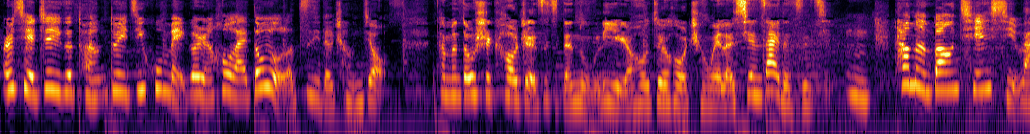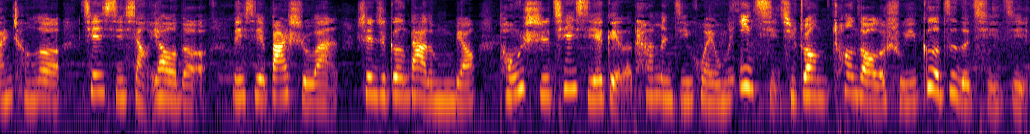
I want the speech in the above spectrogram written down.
而且这个团队几乎每个人后来都有了自己的成就。他们都是靠着自己的努力，然后最后成为了现在的自己。嗯，他们帮千玺完成了千玺想要的那些八十万甚至更大的目标，同时千玺也给了他们机会，我们一起去创创造了属于各自的奇迹。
